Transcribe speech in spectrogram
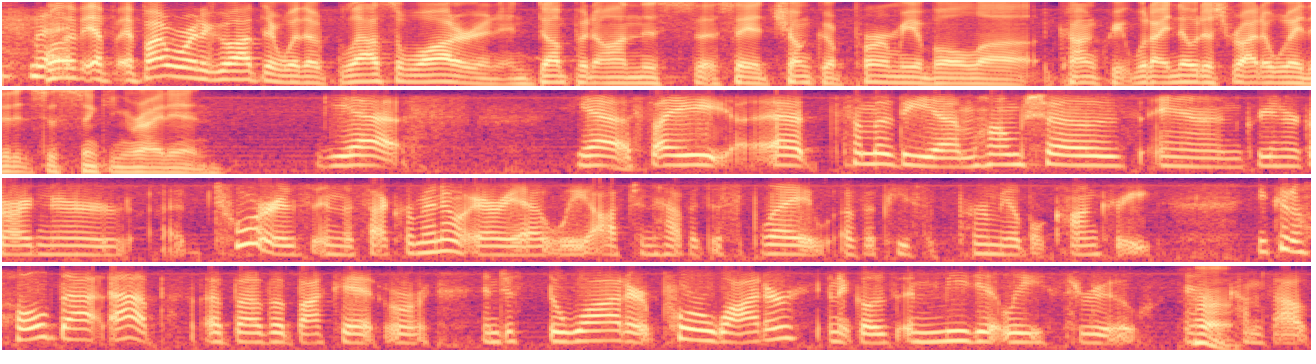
well, if, if I were to go out there with a glass of water and, and dump it on this, uh, say, a chunk of permeable uh, concrete, would I notice right away that it's just sinking right in? Yes. Yes, I at some of the um, home shows and Greener Gardener uh, tours in the Sacramento area, we often have a display of a piece of permeable concrete. You can hold that up above a bucket or and just the water, pour water, and it goes immediately through and huh. it comes out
